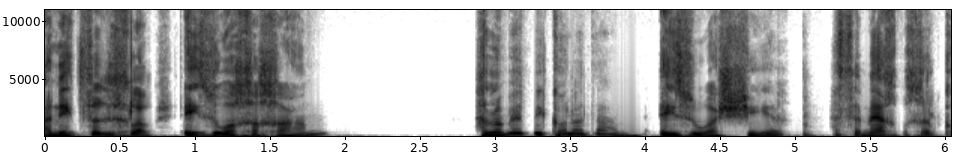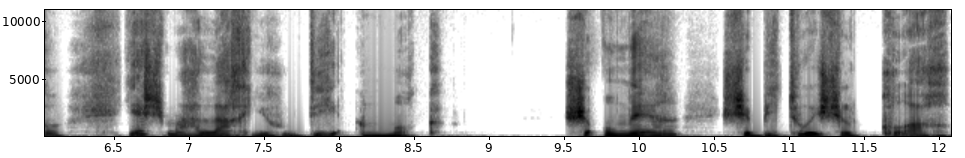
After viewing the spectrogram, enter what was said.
אני צריך להראות. איזו החכם? הלומד מכל אדם. איזו עשיר? השמח בחלקו. יש מהלך יהודי עמוק. שאומר שביטוי של כוח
